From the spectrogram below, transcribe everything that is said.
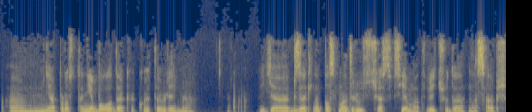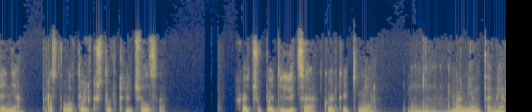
А, Меня просто не было, да, какое-то время. Я обязательно посмотрю, сейчас всем отвечу, да, на сообщения. Просто вот только что включился. Хочу поделиться кое-какими моментами.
